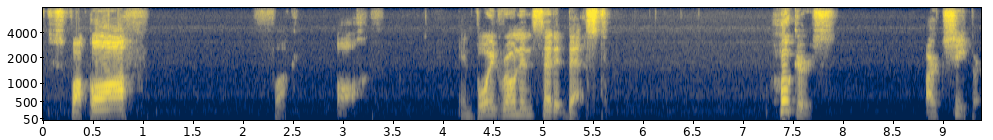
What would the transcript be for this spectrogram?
Just fuck off. Fuck off. And Boyd Ronan said it best. Hookers are cheaper.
